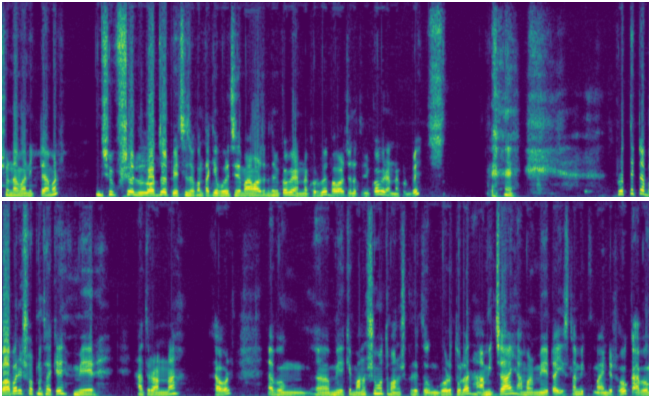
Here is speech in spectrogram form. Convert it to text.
সোনা মানিকটা আমার। সে লজ্জা পেয়েছে যখন তাকে বলেছে, মা, আমার জন্য তুমি কবে রান্না করবে? বাবার জন্য তুমি কবে রান্না করবে? প্রত্যেকটা বাবারই স্বপ্ন থাকে মেয়ের হাতে রান্না খাওয়ার এবং মেয়েকে মানুষের মতো মানুষ করে গড়ে তোলার। আমি চাই আমার মেয়েটা ইসলামিক মাইন্ডের হোক এবং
